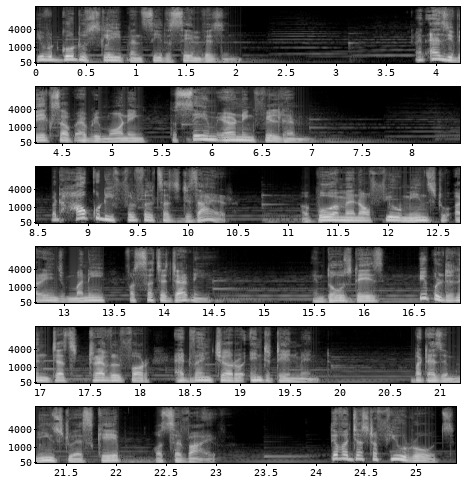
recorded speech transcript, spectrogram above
he would go to sleep and see the same vision. And as he wakes up every morning, the same yearning filled him. But how could he fulfill such desire? A poor man of few means to arrange money for such a journey. In those days, people didn't just travel for adventure or entertainment, but as a means to escape or survive. There were just a few roads,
